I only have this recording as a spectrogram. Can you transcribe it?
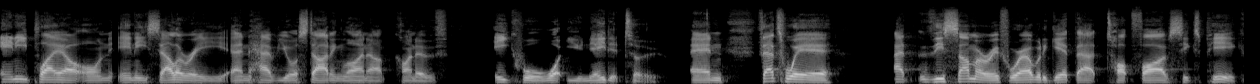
any player on any salary and have your starting lineup kind of equal what you need it to. And that's where at this summer, if we're able to get that top five, six pick,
